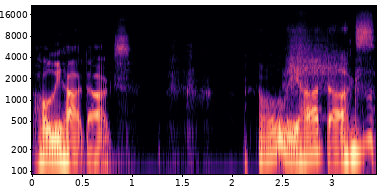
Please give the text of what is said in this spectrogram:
holy hot dogs. Holy hot dogs!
